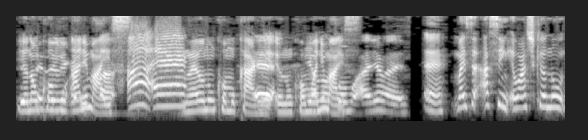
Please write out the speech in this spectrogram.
E eu não como animais. Ah, é! Não é eu não como carne, é, eu não como eu animais. Não como animais. É, mas assim, eu acho que eu não,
